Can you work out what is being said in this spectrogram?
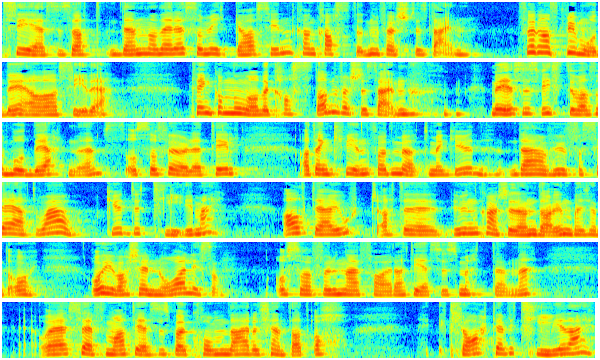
sier Jesus at den av dere som ikke har synd, kan kaste den første steinen. Så det er ganske frimodig å si det. Tenk om noen hadde kasta den første steinen. Men Jesus visste jo hva som bodde i hjertene deres. Og så fører det til at en kvinne får et møte med Gud, der hun får se at wow, Gud, du tilgir meg. Alt det jeg har gjort. At eh, hun kanskje den dagen bare kjente oi, oi, hva skjer nå, liksom. Og så får hun erfare at Jesus møtte henne. Og jeg ser for meg at Jesus bare kom der og kjente at åh, klart jeg vil tilgi deg.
